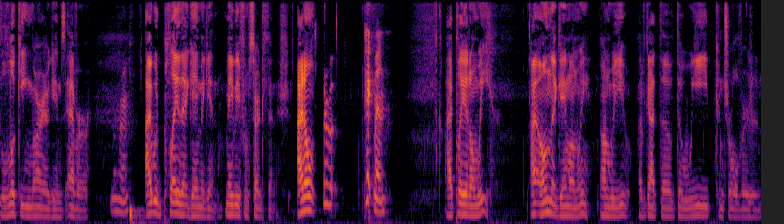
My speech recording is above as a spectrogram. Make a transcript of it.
looking Mario games ever. Mhm. I would play that game again, maybe from start to finish. I don't. What about Pikmin? I play it on Wii. I own that game on Wii on Wii U. I've got the the Wii control version.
